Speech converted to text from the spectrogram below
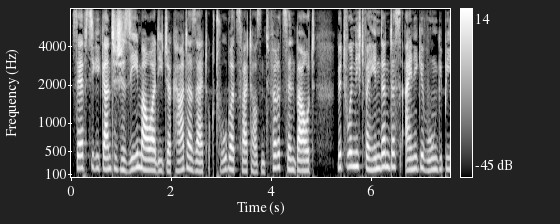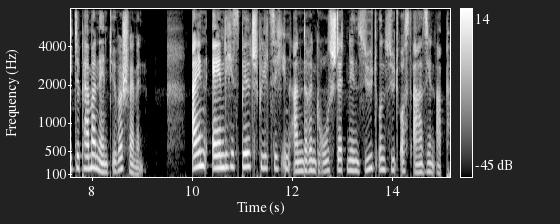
Selbst die gigantische Seemauer, die Jakarta seit Oktober 2014 baut, wird wohl nicht verhindern, dass einige Wohngebiete permanent überschwemmen. Ein ähnliches Bild spielt sich in anderen Großstädten in Süd- und Südostasien ab.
